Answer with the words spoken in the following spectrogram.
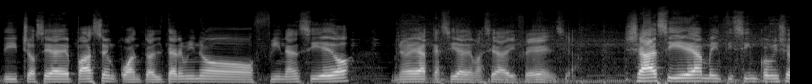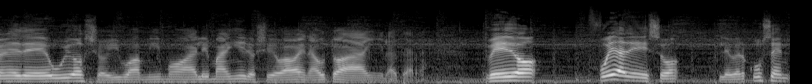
dicho sea de paso, en cuanto al término financiero, no era que hacía demasiada diferencia. Ya si eran 25 millones de euros, yo iba mismo a Alemania y lo llevaba en auto a Inglaterra. Pero fuera de eso, Leverkusen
